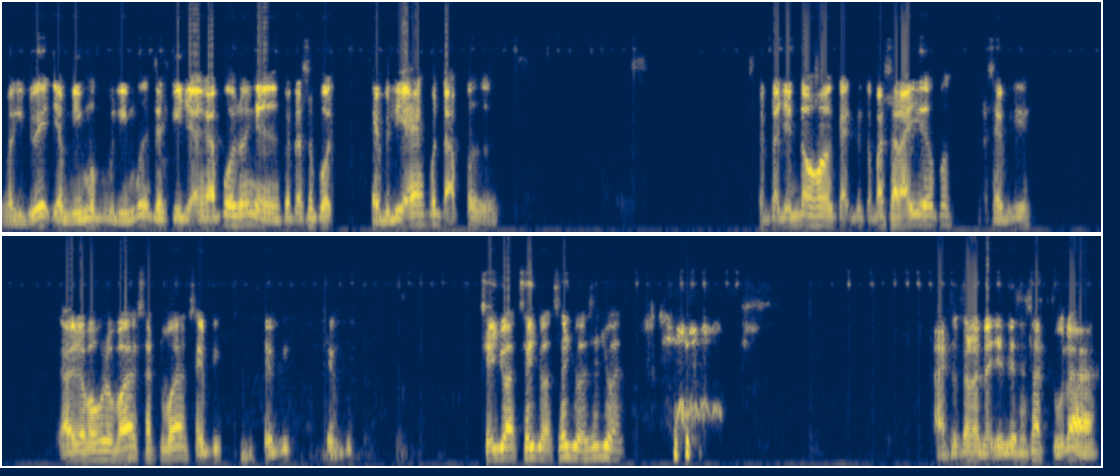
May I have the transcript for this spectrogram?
Bagi duit, yang lima pun lima, dan ke ijat dan kabul sebenarnya. Kalau tak sebut, saya beli eh pun tak apa. Kalau tak jendoh orang kat, dekat pasar raya apa, saya beli. Kalau ada berapa barang, satu barang, saya beli. Saya beli. Saya beli. Saya jual, saya jual, saya jual, saya jual. ha, itu kalau nak jenis satu lah.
